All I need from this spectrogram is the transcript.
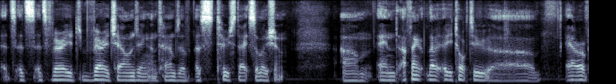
it's it's it's very very challenging in terms of a two-state solution. Um, and I think you talk to uh, Arab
